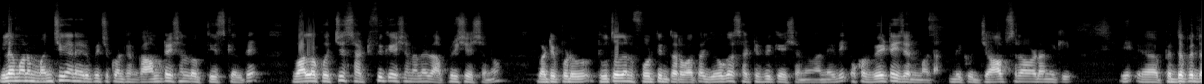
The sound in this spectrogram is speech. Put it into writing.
ఇలా మనం మంచిగా నేర్పించి కొంచెం కాంపిటీషన్లోకి తీసుకెళ్తే వాళ్ళకు వచ్చే సర్టిఫికేషన్ అనేది అప్రిషియేషను బట్ ఇప్పుడు టూ థౌజండ్ ఫోర్టీన్ తర్వాత యోగా సర్టిఫికేషన్ అనేది ఒక వేటేజ్ అనమాట మీకు జాబ్స్ రావడానికి పెద్ద పెద్ద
